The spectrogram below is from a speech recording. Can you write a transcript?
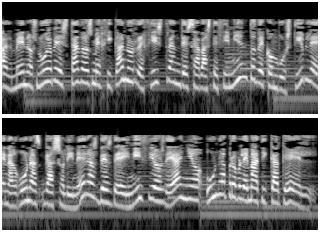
Al menos nueve estados mexicanos registran desabastecimiento de combustible en algunas gasolineras desde inicios de año, una problemática que el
